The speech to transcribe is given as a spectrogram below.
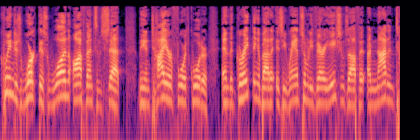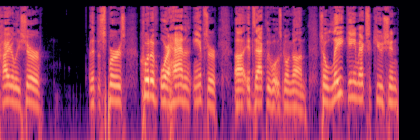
Quinn just worked this one offensive set the entire fourth quarter, and the great thing about it is he ran so many variations off it. I'm not entirely sure that the Spurs could have or had an answer uh, exactly what was going on. So late game execution,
